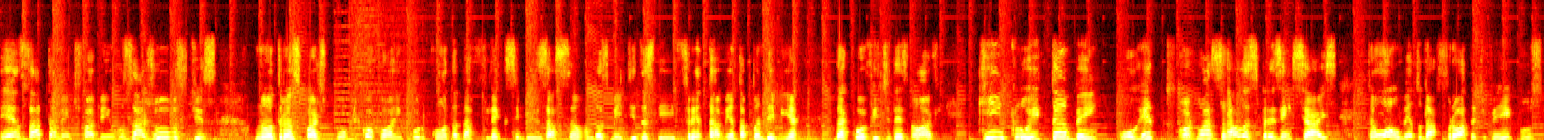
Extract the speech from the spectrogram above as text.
Exatamente, Fabinho. Os ajustes no transporte público ocorrem por conta da flexibilização das medidas de enfrentamento à pandemia da Covid-19 que inclui também o retorno às aulas presenciais. Então, o aumento da frota de veículos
